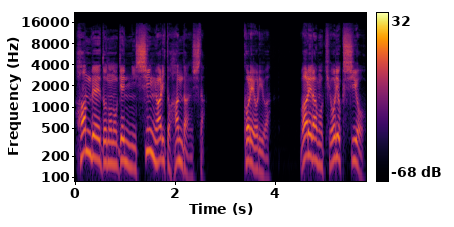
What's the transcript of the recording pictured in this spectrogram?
半兵衛殿の言に真ありと判断した。これよりは我らも協力しよ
